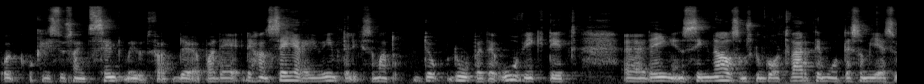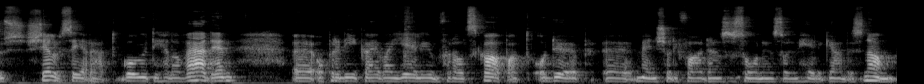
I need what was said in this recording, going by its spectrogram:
och, och Kristus har inte sänt mig ut för att döpa. Det, det han säger är ju inte liksom att dopet är oviktigt. Eh, det är ingen signal som skulle gå tvärt emot det som Jesus själv säger, att gå ut i hela världen eh, och predika evangelium för allt skapat och döp eh, människor i Faderns och Sonens och den helige Andes namn.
